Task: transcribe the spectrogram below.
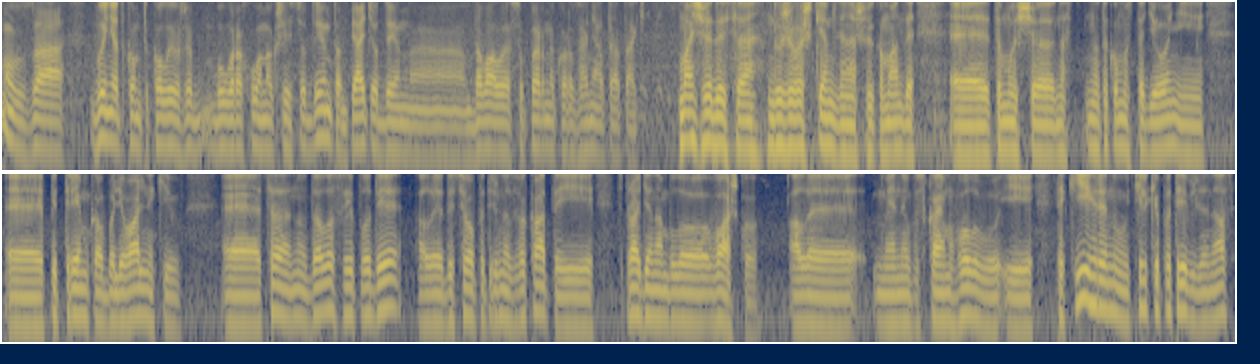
Ну, за винятком, коли вже був рахунок 6-1, там 5-1, е, давали супернику розганяти атаки. Матч видався дуже важким для нашої команди, е, тому що на, такому стадіоні е, підтримка вболівальників. Це ну, дало свої плоди, але до цього потрібно звикати. І справді нам було важко. Але ми не опускаємо голову. І такі ігри ну, тільки потрібні для нас,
